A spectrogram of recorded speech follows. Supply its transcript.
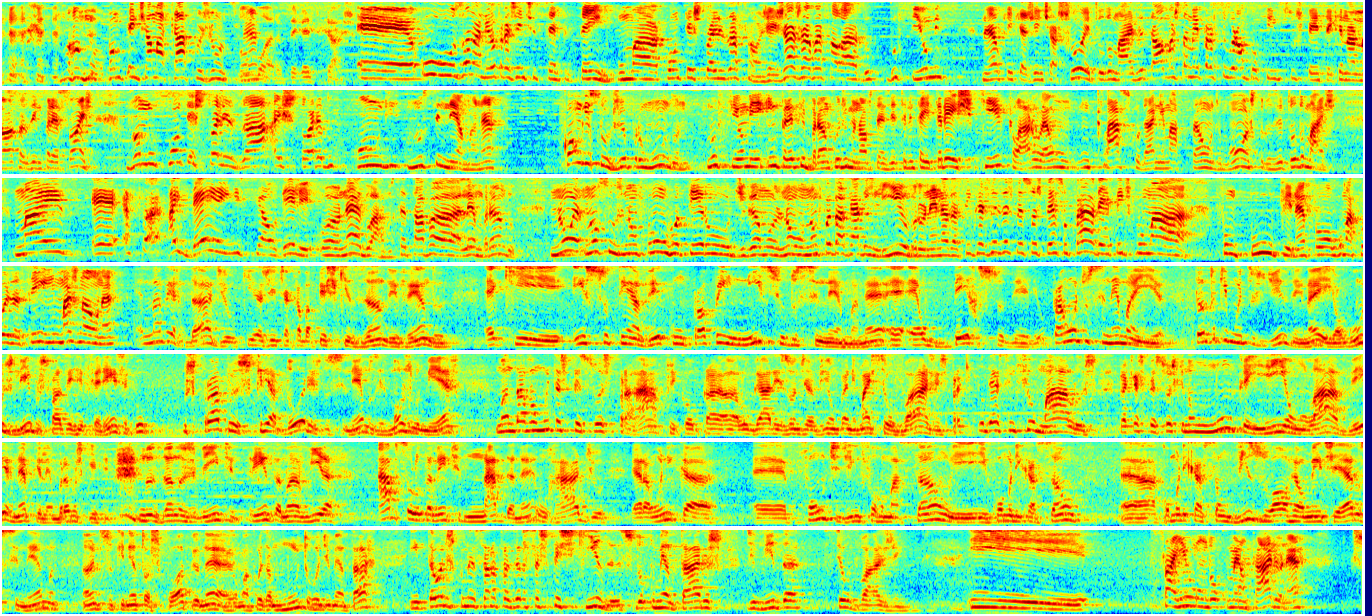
Vamos, vamos pentear macaco juntos, né? Vambora, pegar esse cacho. É, o Zona Neutra a gente sempre tem uma contextualização. A gente já já vai falar do, do filme, né? O que, que a gente achou e tudo mais e tal, mas também para segurar um pouquinho de suspense aqui nas nossas impressões, vamos contextualizar a história do Kong no cinema, né? Kong surgiu para o mundo no filme em preto e branco de 1933, que, claro, é um, um clássico da animação de monstros e tudo mais. Mas é, essa, a ideia inicial dele, né, Eduardo? Você estava lembrando, não, é- não, surgiu, não foi um roteiro, digamos, não, não foi baseado em livro nem nada assim, porque às vezes as pessoas pensam que, ah, de repente foi, uma, foi um pulp, né? Foi alguma coisa assim, mas não, né? É, Na verdade, o que a gente acaba pesquisando e vendo é que isso tem a ver com o próprio início do cinema, né? É, é o berço dele, para onde o cinema ia. Tanto que muitos dizem, né, e alguns livros fazem referência, que os próprios criadores do cinema, os irmãos Lumière, mandavam muitas pessoas para a África ou para lugares onde haviam animais selvagens para que pudessem filmá-los, para que as pessoas que não nunca iriam lá ver, né? Porque lembramos que nos anos 20, 30 não havia absolutamente nada, né? O rádio era a única é, fonte de informação e, e comunicação. É, a comunicação visual realmente era o cinema, antes o kinetoscópio, né? Uma coisa muito rudimentar. Então eles começaram a fazer essas pesquisas, esses documentários de vida selvagem. E Saiu um documentário, né?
